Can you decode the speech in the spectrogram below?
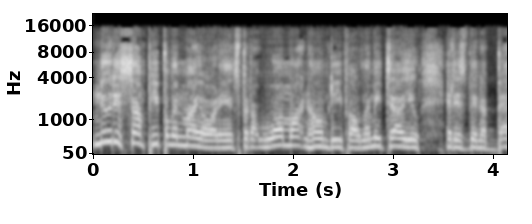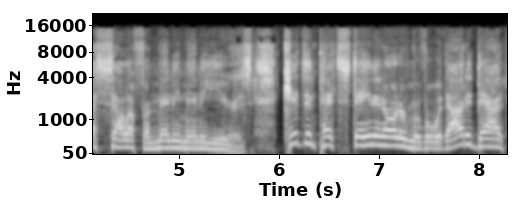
New to some people in my audience, but at Walmart and Home Depot, let me tell you, it has been a bestseller for many, many years. Kids and Pet Stain and Odor Remover, without a doubt,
